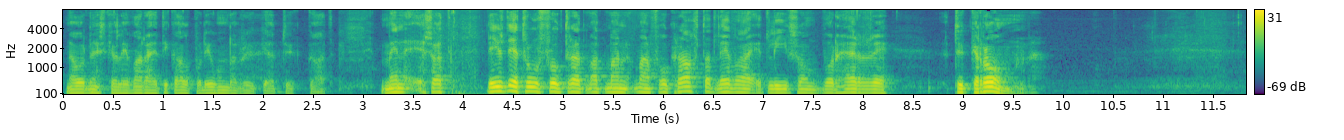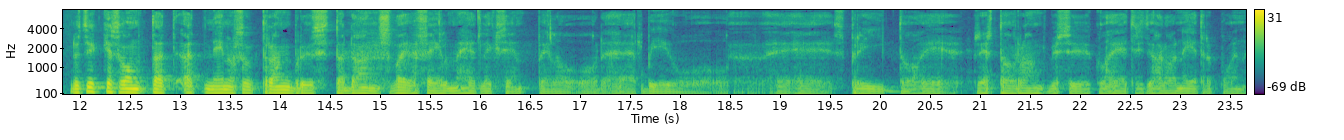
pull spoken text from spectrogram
när ordning ska vara ett kall på det onda brukar jag tycka. Att, men så att det är just det trosfrukter att, att man, man får kraft att leva ett liv som vår Herre tycker om. Du tycker sånt att, att det är något så trangbrösta dans, vad är det fel med det till exempel och, och det här bio och, och he, he, sprit och he, restaurangbesök och he, tills du har nätra på en,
